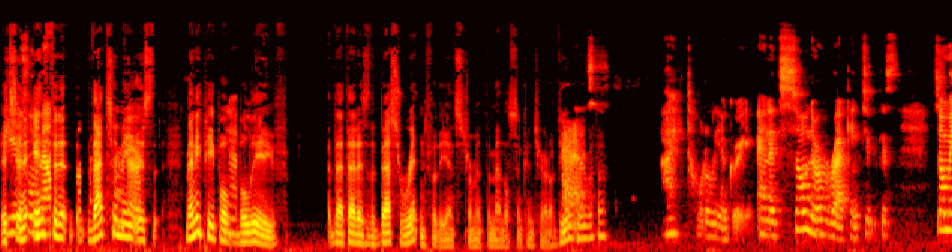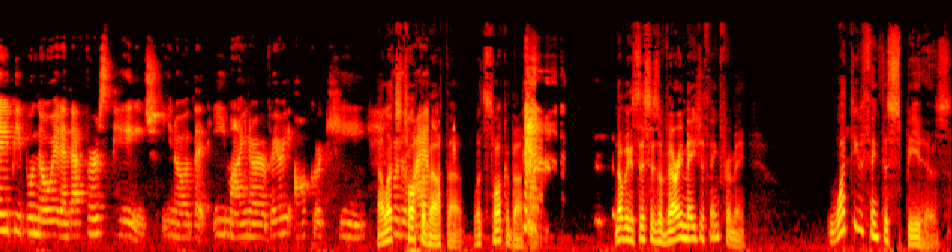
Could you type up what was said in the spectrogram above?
It's an infinite. That to me is many people yeah. believe that that is the best written for the instrument, the Mendelssohn Concerto. Do you yes. agree with that? I totally agree, and it's so nerve wracking too because so many people know it. And that first page, you know, that E minor, very awkward key. Now let's talk violin. about that. Let's talk about that. no, because this is a very major thing for me. What do you think the speed is?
